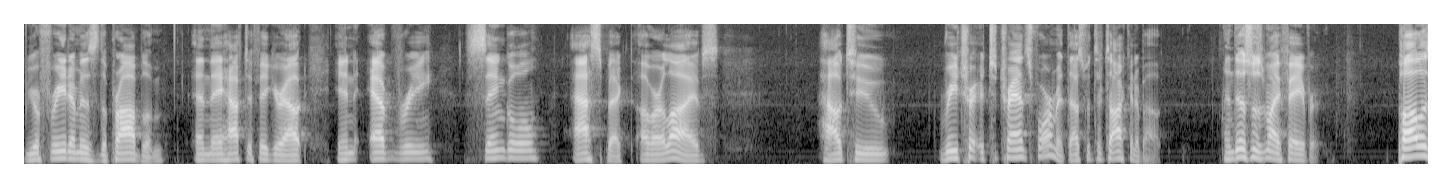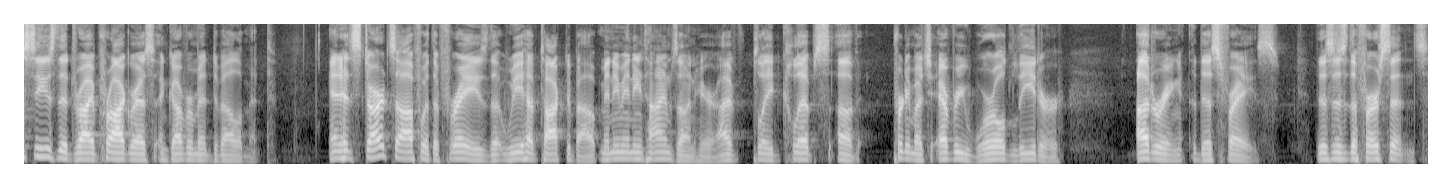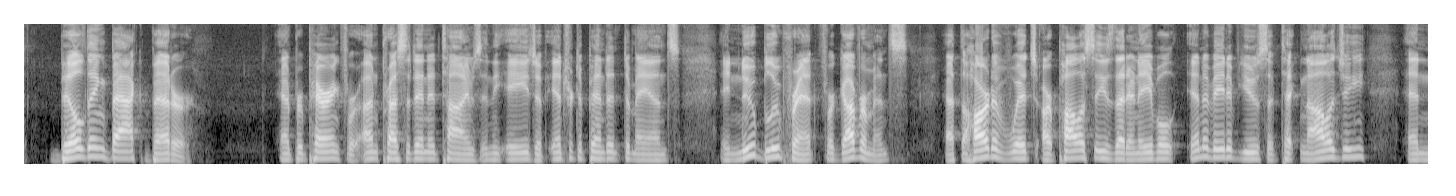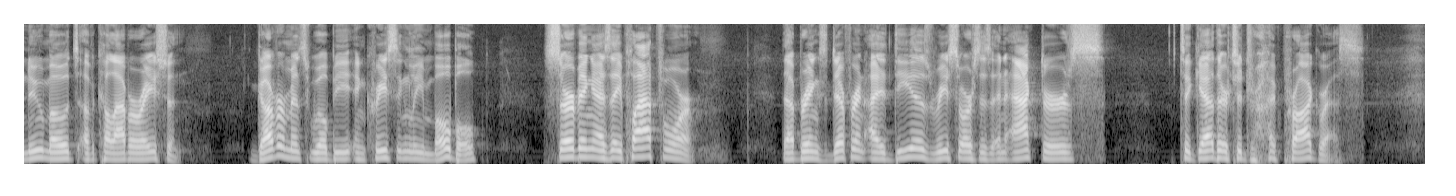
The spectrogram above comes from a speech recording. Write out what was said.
Your freedom is the problem. And they have to figure out in every single aspect of our lives how to retra- to transform it. That's what they're talking about. And this was my favorite. Policies that drive progress and government development. And it starts off with a phrase that we have talked about many, many times on here. I've played clips of pretty much every world leader uttering this phrase. This is the first sentence building back better and preparing for unprecedented times in the age of interdependent demands, a new blueprint for governments, at the heart of which are policies that enable innovative use of technology and new modes of collaboration. Governments will be increasingly mobile, serving as a platform that brings different ideas, resources, and actors together to drive progress.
